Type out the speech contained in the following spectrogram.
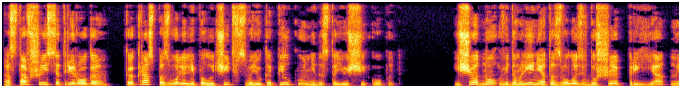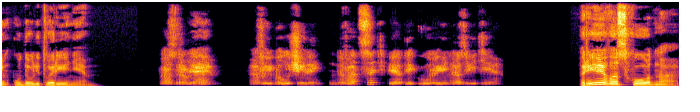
Оставшиеся три рога как раз позволили получить в свою копилку недостающий опыт. Еще одно уведомление отозвалось в душе приятным удовлетворением. Поздравляем! Вы получили 25 уровень развития. Превосходно!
